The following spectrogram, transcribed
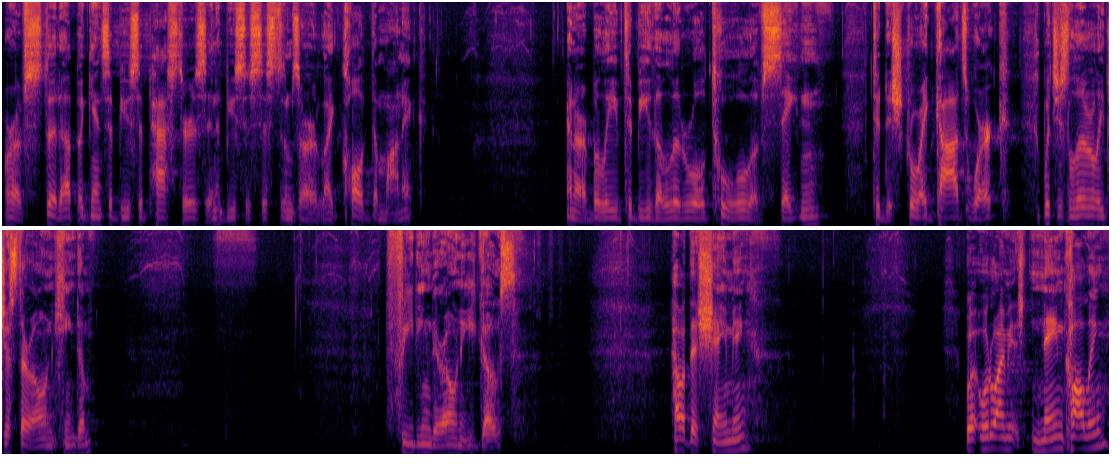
or have stood up against abusive pastors and abusive systems are like called demonic and are believed to be the literal tool of Satan to destroy God's work, which is literally just their own kingdom, feeding their own egos. How about this shaming? What, what do I mean? Name calling,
